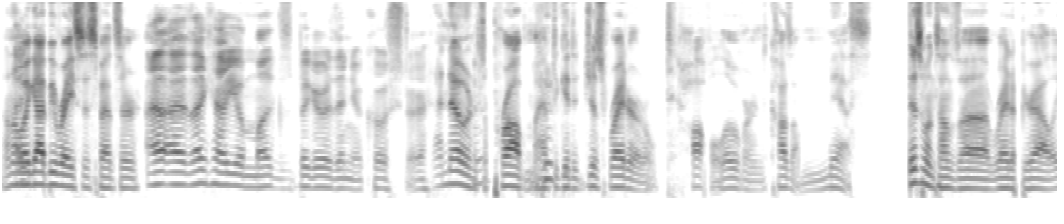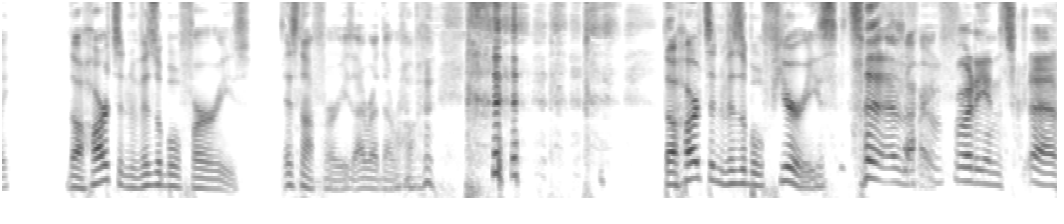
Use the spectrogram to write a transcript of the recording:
I don't know. I- we gotta be racist, Spencer. I, I like how your mug's bigger than your coaster. I know, and it's a problem. I have to get it just right, or it'll topple over and cause a mess. This one sounds uh, right up your alley. The Heart's Invisible Furries. It's not furries. I read that wrong. the Heart's Invisible Furies. Sorry. Freudian uh,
